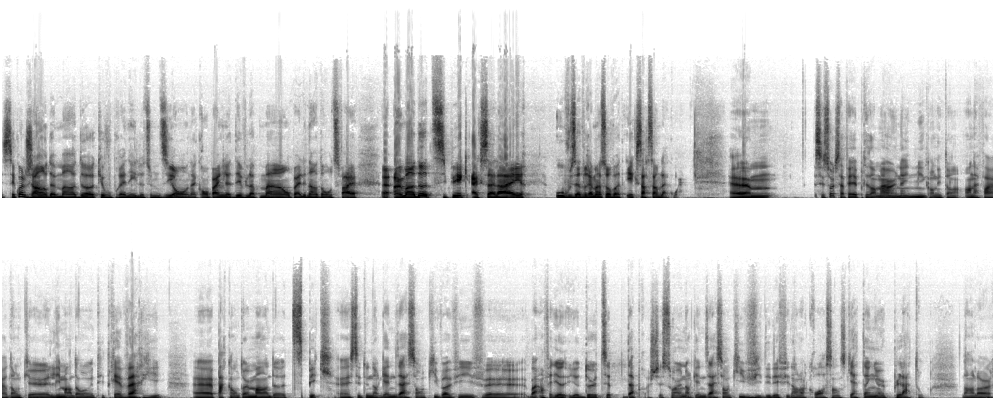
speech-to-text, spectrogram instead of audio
C'est quoi le genre de mandat que vous prenez? Là? Tu me dis, on accompagne le développement, on peut aller dans d'autres sphères. un mandat typique accélère ou vous êtes vraiment sur votre X, ça ressemble à quoi? Euh, c'est sûr que ça fait présentement un an et demi qu'on est en, affaires, donc euh, les mandats ont été très variés. Euh, par contre, un mandat typique, c'est une organisation qui va vivre. Ben, en fait, il y, a deux types d'approches. C'est soit une organisation qui vit des défis dans leur croissance, qui atteigne un plateau dans leur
